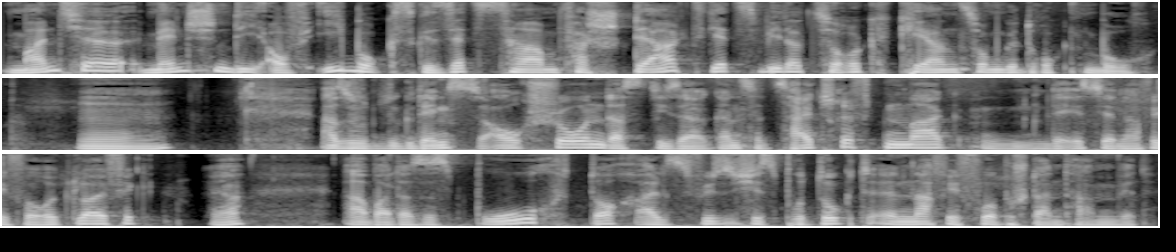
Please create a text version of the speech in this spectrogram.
manche Menschen, die auf E-Books gesetzt haben, verstärkt jetzt wieder zurückkehren zum gedruckten Buch. Mhm. Also du denkst auch schon, dass dieser ganze Zeitschriftenmarkt, der ist ja nach wie vor rückläufig, ja, aber dass das Buch doch als physisches Produkt äh, nach wie vor Bestand haben wird.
